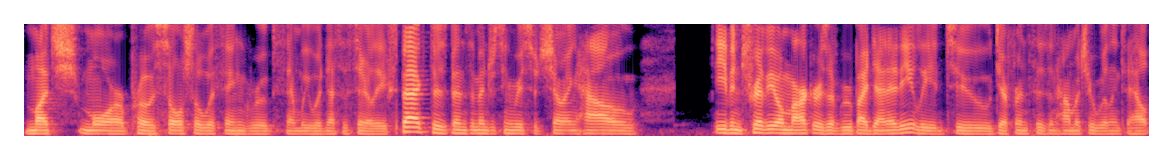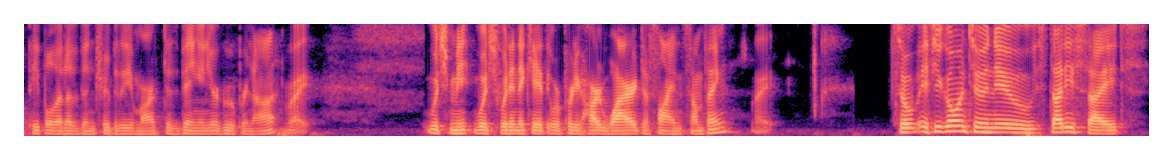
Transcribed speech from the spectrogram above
much more pro social within groups than we would necessarily expect. There's been some interesting research showing how even trivial markers of group identity lead to differences in how much you're willing to help people that have been trivially marked as being in your group or not. Right. Which me, which would indicate that we're pretty hardwired to find something. Right. So if you go into a new study site,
